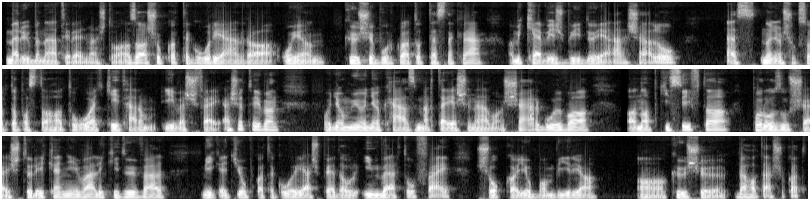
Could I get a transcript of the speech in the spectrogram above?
merőben eltér egymástól. Az alsó kategóriánra olyan külső burkolatot tesznek rá, ami kevésbé időjárás álló. Ez nagyon sokszor tapasztalható egy két-három éves fej esetében, hogy a műanyagház már teljesen el van sárgulva, a nap kiszívta, porózussá és törékenyé válik idővel, még egy jobb kategóriás, például invertófej, sokkal jobban bírja a külső behatásokat,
